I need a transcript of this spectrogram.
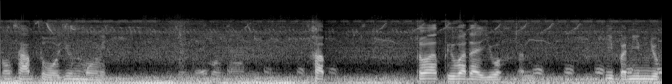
สองสามตัวอยุ่นมองนี่เป็นไหนบ่งานครับแต่ว่าถือว่าได้อยู่อันนี่ปลานินอยู่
